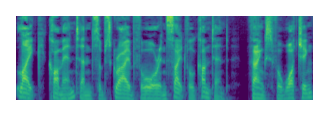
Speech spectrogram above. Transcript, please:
Like, comment, and subscribe for more insightful content. Thanks for watching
